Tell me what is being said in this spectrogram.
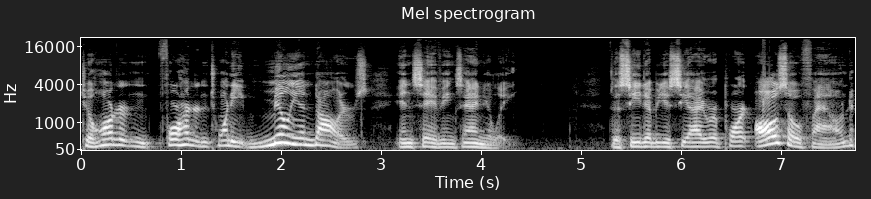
to 420 million dollars in savings annually. The CWCI report also found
